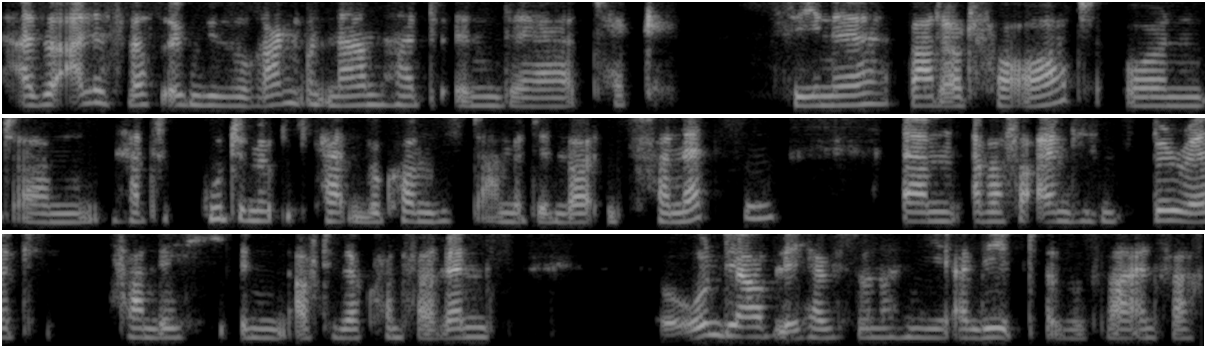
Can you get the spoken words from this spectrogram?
also alles, was irgendwie so Rang und Namen hat in der Tech-Szene, war dort vor Ort und ähm, hat gute Möglichkeiten bekommen, sich da mit den Leuten zu vernetzen. Ähm, aber vor allem diesen Spirit fand ich in, auf dieser Konferenz unglaublich, habe ich so noch nie erlebt. Also es war einfach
